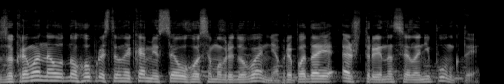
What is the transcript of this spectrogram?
Зокрема, на одного представника місцевого самоврядування припадає аж три населені пункти.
